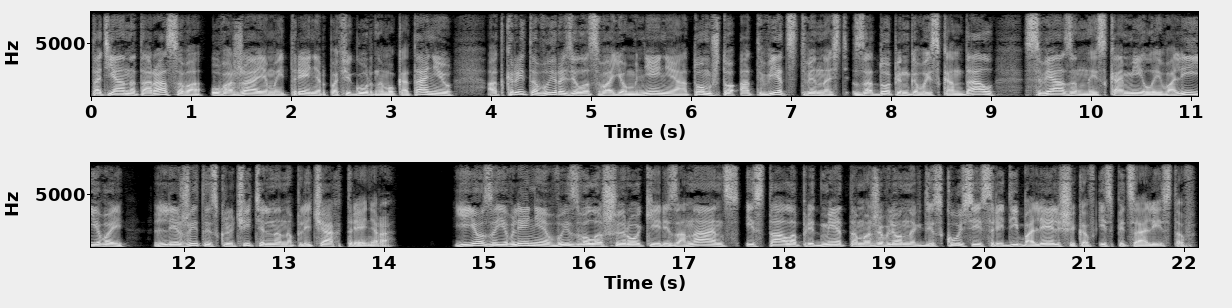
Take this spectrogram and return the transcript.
Татьяна Тарасова, уважаемый тренер по фигурному катанию, открыто выразила свое мнение о том, что ответственность за допинговый скандал, связанный с Камилой Валиевой, лежит исключительно на плечах тренера. Ее заявление вызвало широкий резонанс и стало предметом оживленных дискуссий среди болельщиков и специалистов.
